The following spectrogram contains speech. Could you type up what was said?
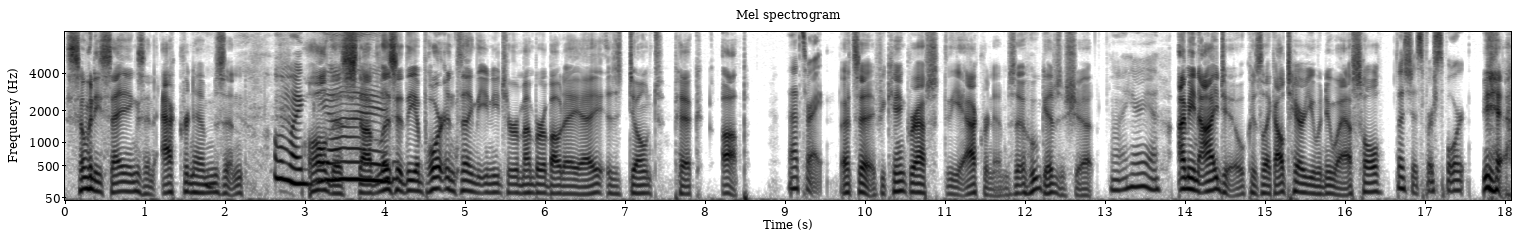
so many sayings and acronyms and Oh my god. all this stuff. Listen, the important thing that you need to remember about AA is don't pick up. That's right. That's it. If you can't grasp the acronyms, uh, who gives a shit? I hear you. I mean, I do, because like I'll tear you a new asshole. That's just for sport. Yeah,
